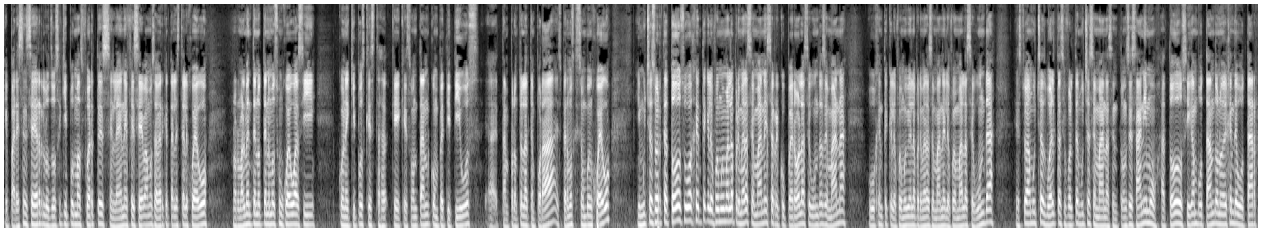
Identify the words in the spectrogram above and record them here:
que parecen ser los dos equipos más fuertes en la NFC. Vamos a ver qué tal está el juego. Normalmente no tenemos un juego así con equipos que, que, son tan competitivos eh, tan pronto en la temporada. Esperemos que sea un buen juego. Y mucha suerte a todos. Hubo gente que le fue muy mal la primera semana y se recuperó la segunda semana. Hubo gente que le fue muy bien la primera semana y le fue mal la segunda. Esto da muchas vueltas y faltan muchas semanas. Entonces ánimo a todos, sigan votando, no dejen de votar.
